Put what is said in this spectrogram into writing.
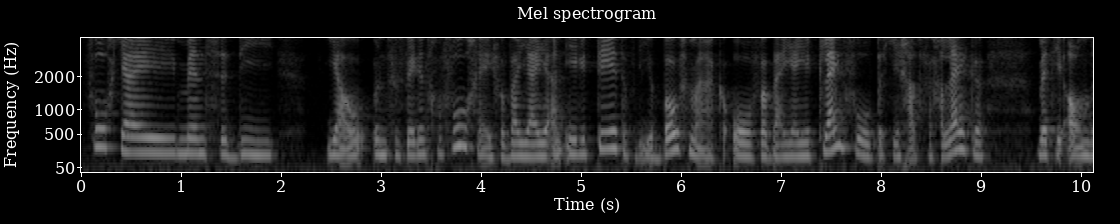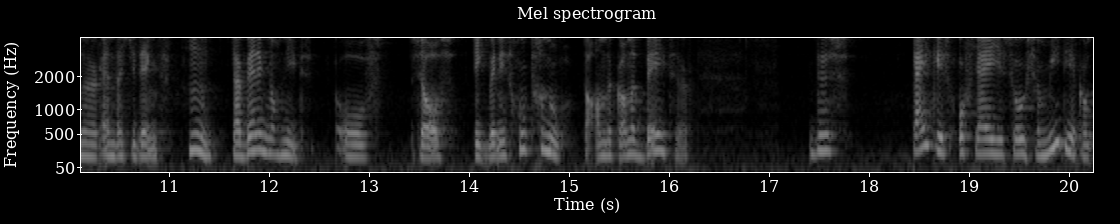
Volg jij mensen die jou een vervelend gevoel geven, waar jij je aan irriteert of die je boos maken, of waarbij jij je klein voelt dat je gaat vergelijken met die ander en dat je denkt, hm, daar ben ik nog niet. Of zelfs, ik ben niet goed genoeg, de ander kan het beter. Dus kijk eens of jij je social media kan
